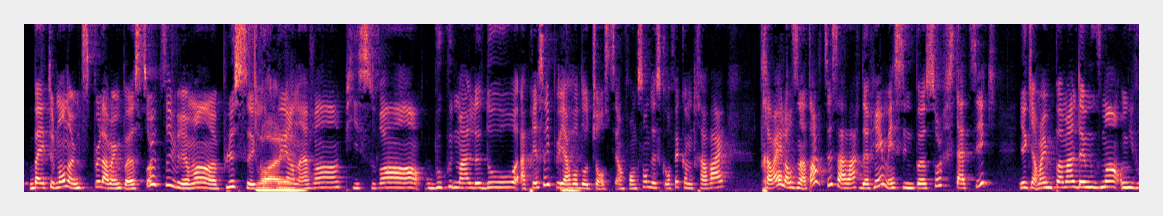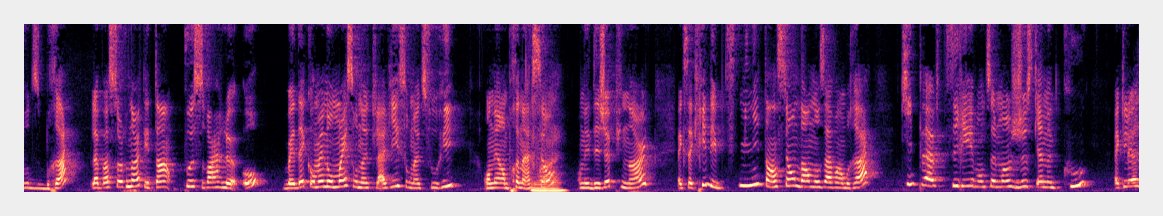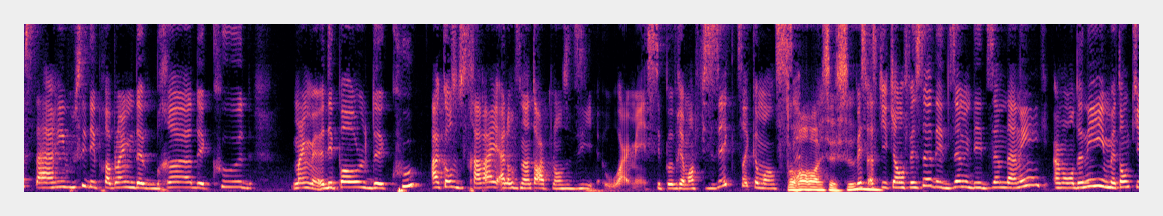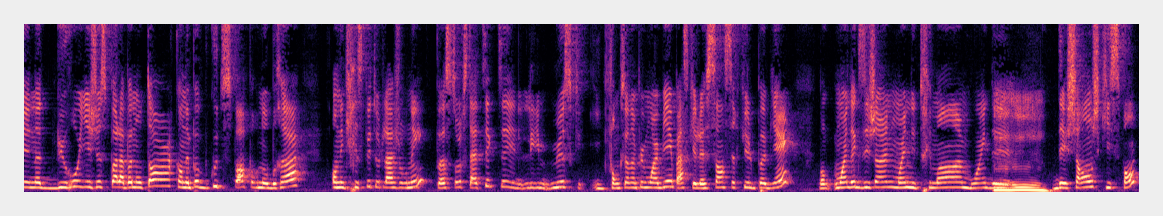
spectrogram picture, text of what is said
Ben tout le monde a un petit peu la même posture, tu sais, vraiment plus courbé Ouais. en avant, puis souvent beaucoup de mal de dos. Après ça, il peut y avoir d'autres choses, tu sais, en fonction de ce qu'on fait comme travail. Travail à l'ordinateur, tu sais, ça a l'air de rien, mais c'est une posture statique. Il y a quand même pas mal de mouvements au niveau du bras. La posture neutre étant pouce vers le haut. Ben dès qu'on met nos mains sur notre clavier, sur notre souris, on est en pronation, Ouais. on est déjà plus neutre. Fait que ça crée des petites mini tensions dans nos avant-bras qui peuvent tirer éventuellement jusqu'à notre cou. Fait que là, ça arrive aussi des problèmes de bras, de coudes, même euh, d'épaule, de cou, à cause du travail à l'ordinateur. Puis on se dit, ouais, mais c'est pas vraiment physique, tu sais, comment ça? Ouais, ouais, c'est ça. Mais c'est parce que quand on fait ça des dizaines et des dizaines d'années, à un moment donné, mettons que notre bureau, il est juste pas à la bonne hauteur, qu'on n'a pas beaucoup de support pour nos bras, on est crispé toute la journée. Posture statique, tu sais, les muscles, ils fonctionnent un peu moins bien parce que le sang circule pas bien. Donc, moins d'oxygène, moins de nutriments, moins de, Mhm. d'échanges qui se font.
